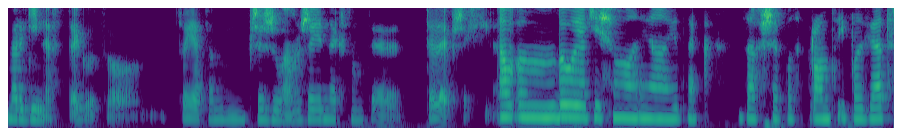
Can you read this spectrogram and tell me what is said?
margines tego, co, co ja tam przeżyłam, że jednak są te te lepsze chwile. A um, były jakieś, no, jednak zawsze pod prąd i pod wiatr,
